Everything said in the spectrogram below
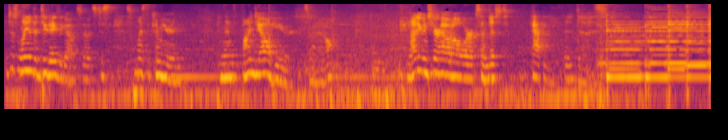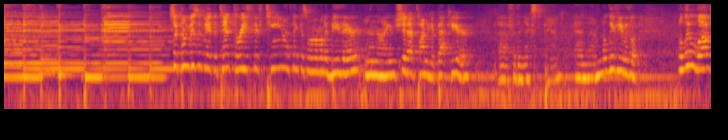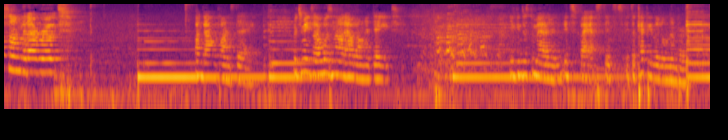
I just landed two days ago, so it's just so nice to come here and, and then find y'all here somehow. Not even sure how it all works. I'm just happy that it does. So come visit me at the tent 315, I think is when I'm going to be there. And I should have time to get back here uh, for the next band. And I'm going to leave you with a, a little love song that I wrote on Valentine's Day, which means I was not out on a date. You can just imagine, it's fast. It's, it's a peppy little number.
